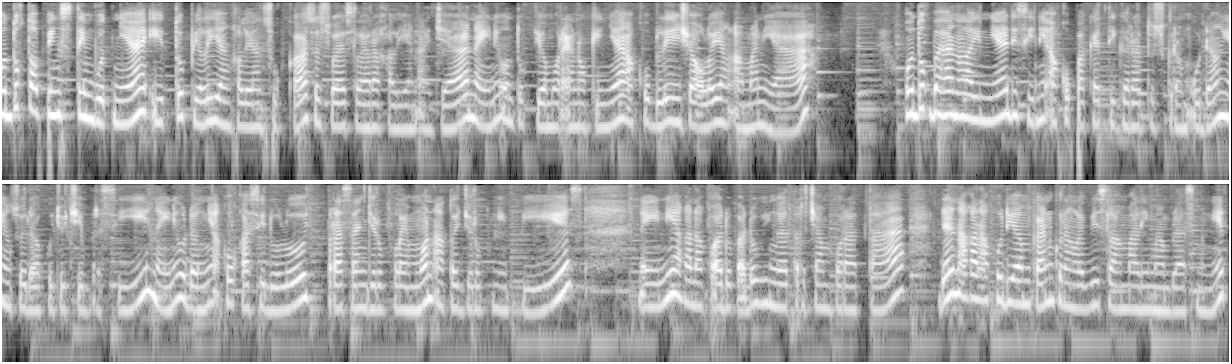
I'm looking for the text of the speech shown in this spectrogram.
Untuk topping steamboatnya itu pilih yang kalian suka sesuai selera kalian aja. Nah ini untuk jamur enokinya aku beli insya Allah yang aman ya. Untuk bahan lainnya di sini aku pakai 300 gram udang yang sudah aku cuci bersih. Nah, ini udangnya aku kasih dulu perasan jeruk lemon atau jeruk nipis. Nah, ini akan aku aduk-aduk hingga tercampur rata dan akan aku diamkan kurang lebih selama 15 menit.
